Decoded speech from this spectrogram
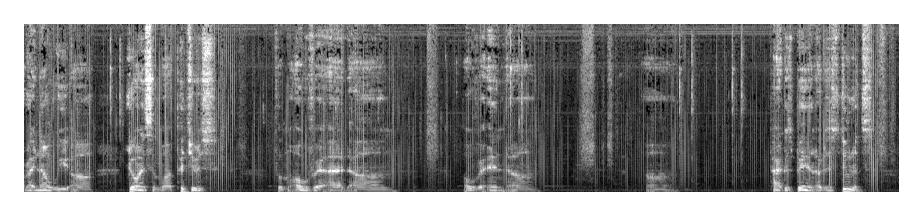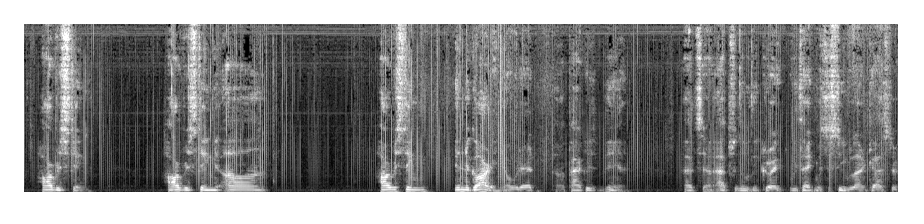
right now, we are doing some uh, pictures from over at, um, over in um, uh, Packers Bend of the students harvesting, harvesting, uh, harvesting in the garden over there uh, Packers Bend. That's uh, absolutely great. We thank Mr. Steve Lancaster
